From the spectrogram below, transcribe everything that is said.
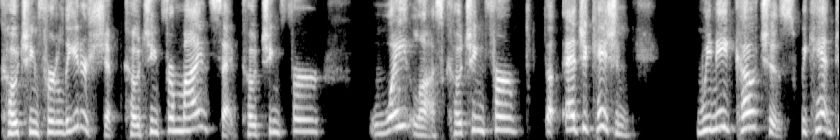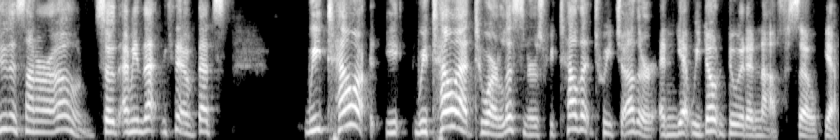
coaching for leadership coaching for mindset coaching for weight loss coaching for education we need coaches we can't do this on our own so i mean that you know that's we tell our, we tell that to our listeners we tell that to each other and yet we don't do it enough so yeah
